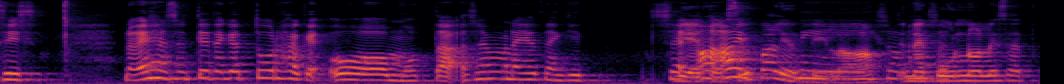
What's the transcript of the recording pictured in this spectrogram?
Siis, no eihän se nyt tietenkään turhake oo, mutta semmoinen jotenkin... Se vie tosi ai- paljon niin, tilaa. se Ne kunnolliset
